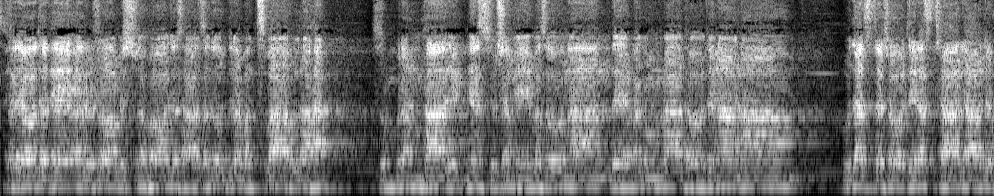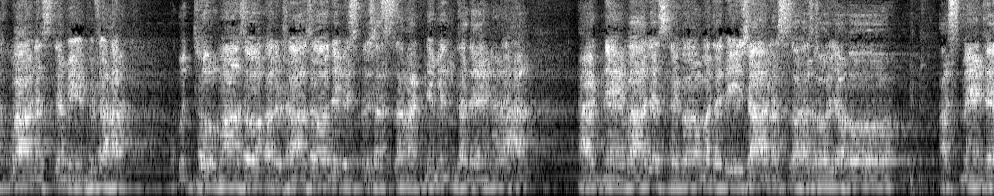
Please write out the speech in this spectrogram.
स योजते अरुषो विश्वभोजसा सदुद्रवत्स्वाहुतः। सुब्रह्मा यज्ञः सुषमे वसूनाम् देवकम् राधो जनानाम्। उदस्य शोचिरस्थाजाजुह्वानस्य मेधुषः बुद्धो मासो अरुषासो दिविस्पृशः समग्निमिन्धते नरः अग्ने वाजस्य गोमतदीशानः सहसोजः अस्मेथे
